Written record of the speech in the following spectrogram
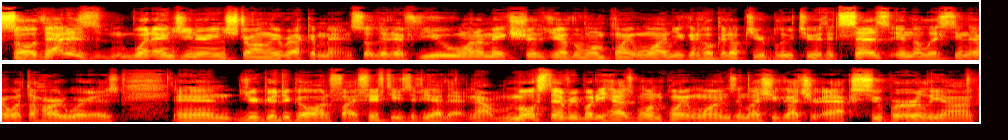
So that is what engineering strongly recommends. So that if you want to make sure that you have the 1.1, you can hook it up to your Bluetooth. It says in the listing there what the hardware is, and you're good to go on 550s if you have that. Now, most everybody has 1.1s unless you got your Axe super early on. And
